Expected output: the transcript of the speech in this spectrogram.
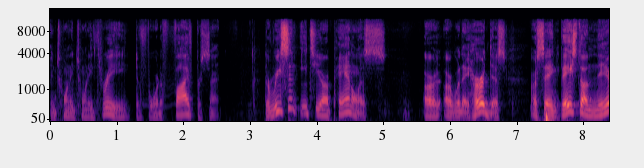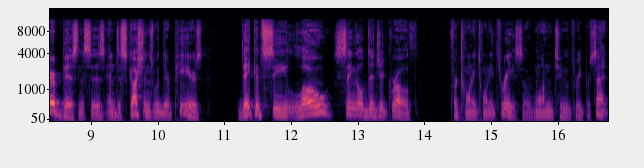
in 2023 to four to 5%. The recent ETR panelists are, are, when they heard this, are saying based on their businesses and discussions with their peers, they could see low single digit growth for 2023. So one, two, three percent.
